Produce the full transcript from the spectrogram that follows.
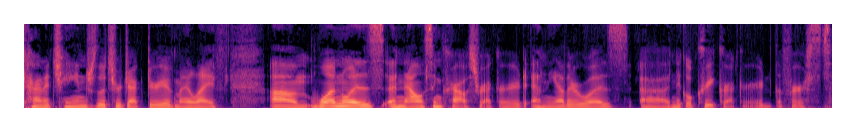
kind of changed the trajectory of my life. Um, one was an Alison Krauss record, and the other was a Nickel Creek record. The first,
